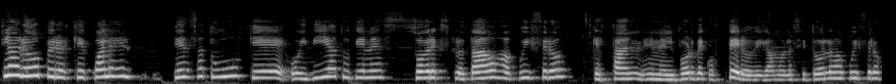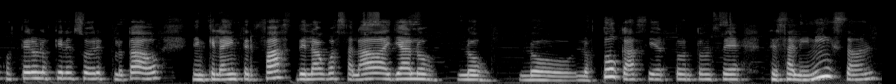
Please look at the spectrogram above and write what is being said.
Claro, pero es que ¿cuál es el... Piensa tú que hoy día tú tienes sobreexplotados acuíferos que están en el borde costero, digámoslo así. Todos los acuíferos costeros los tienen sobreexplotados, en que la interfaz del agua salada ya los, los, los, los toca, ¿cierto? Entonces se salinizan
